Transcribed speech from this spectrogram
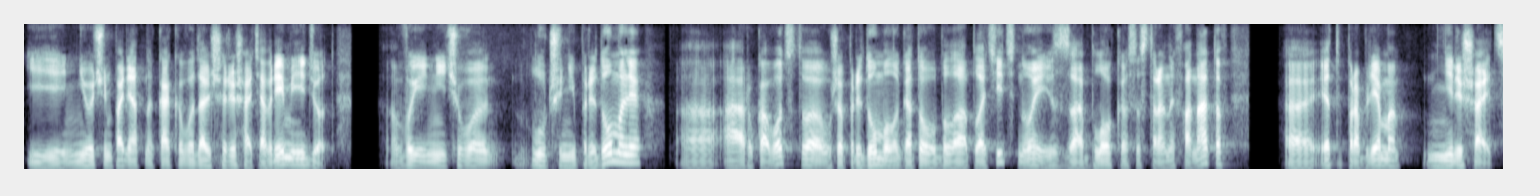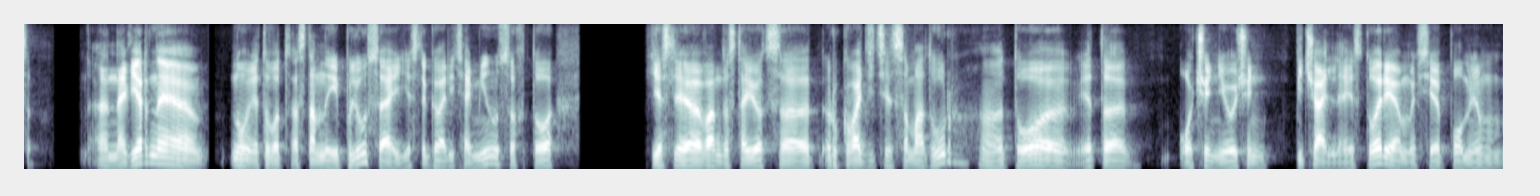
И не очень понятно, как его дальше решать, а время идет. Вы ничего лучше не придумали, а, а руководство уже придумало, готово было оплатить, но из-за блока со стороны фанатов э, эта проблема не решается. Э, наверное, ну, это вот основные плюсы, а если говорить о минусах, то если вам достается руководитель Самодур, э, то это очень и очень печальная история. Мы все помним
